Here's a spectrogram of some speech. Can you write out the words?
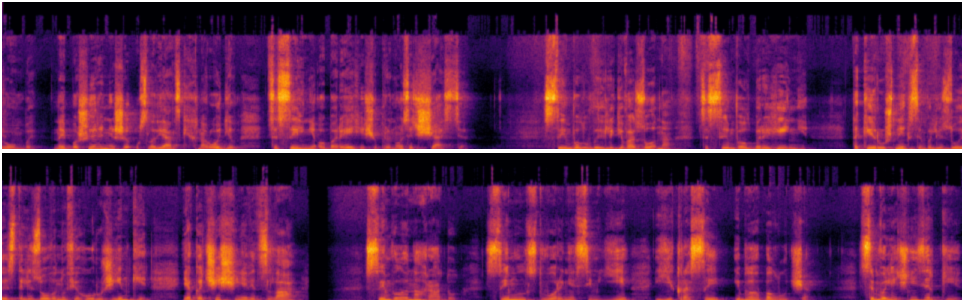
ромби найпоширеніше у слав'янських народів це сильні обереги, що приносять щастя. Символ у вигляді вазона це символ берегині. Такий рушник символізує стилізовану фігуру жінки як очищення від зла, символ винограду, символ створення сім'ї, її краси і благополуччя. Символічні зірки.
